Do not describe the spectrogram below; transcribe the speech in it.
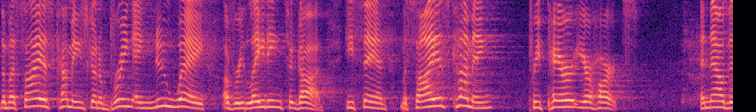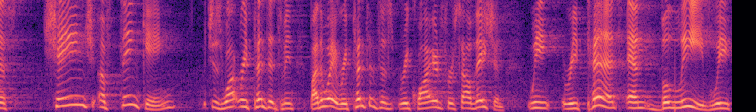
the Messiah's coming. He's going to bring a new way of relating to God. He's saying, Messiah is coming, prepare your hearts. And now, this change of thinking, which is what repentance means. By the way, repentance is required for salvation. We repent and believe, we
